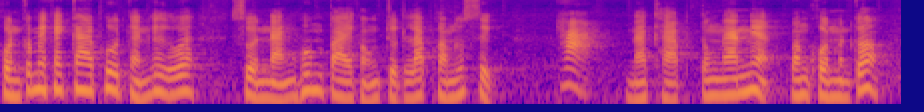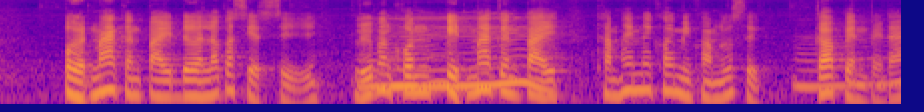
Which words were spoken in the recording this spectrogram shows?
คนก็ไม่ค่อยกล้าพูดกันก็คือว่าส่วนหนังหุ้มปลายของจุดรับความรู้สึกค่ะนะครับ ตรงนั้นเนี่ยบางคนมันก็เปิดมากเกินไปเดินแล้วก็เสียดสี หรือบางคนปิดมากเกินไป ทำให้ไม่ค่อยมีความรู้สึกก็เป็นไปได้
